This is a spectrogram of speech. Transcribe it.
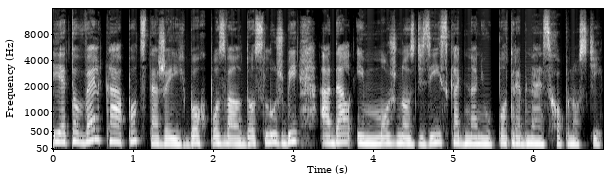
Je to veľká podsta, že ich Boh pozval do služby a dal im možnosť získať na ňu potrebné schopnosti.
